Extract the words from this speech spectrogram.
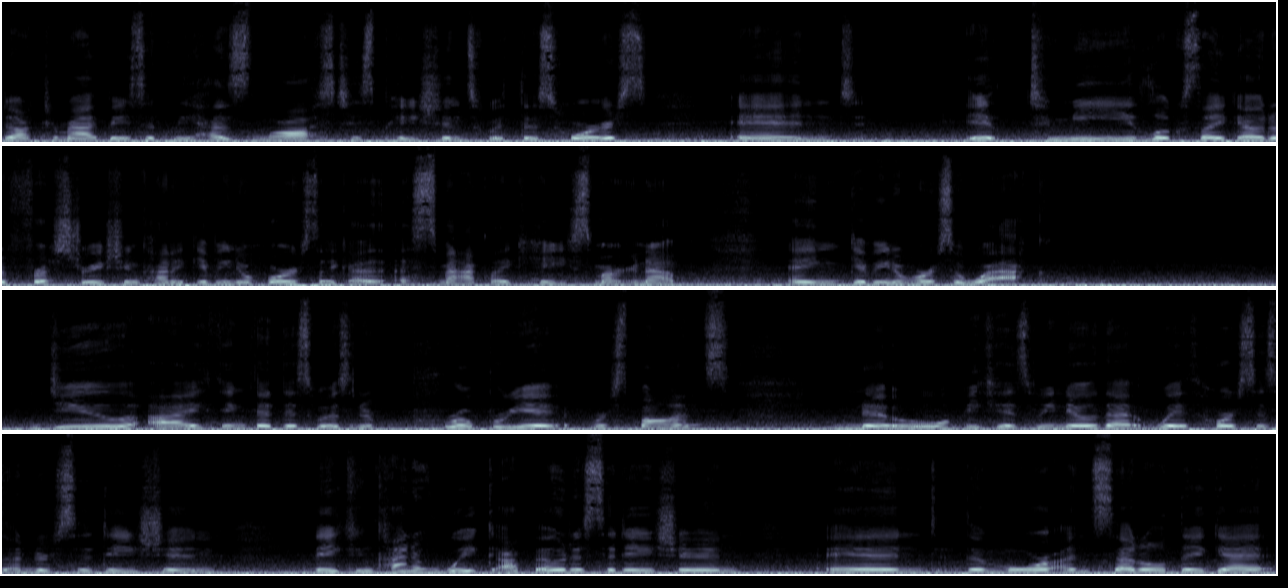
Dr. Matt basically has lost his patience with this horse and it to me looks like out of frustration kind of giving a horse like a, a smack like hey smarten up and giving a horse a whack. Do i think that this was an appropriate response? No because we know that with horses under sedation they can kind of wake up out of sedation and the more unsettled they get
